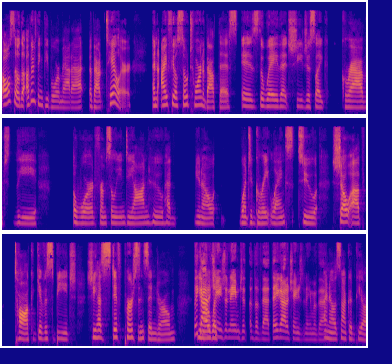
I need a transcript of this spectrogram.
also the other thing people were mad at about Taylor and I feel so torn about this is the way that she just like grabbed the award from Celine Dion, who had, you know, went to great lengths to show up, talk, give a speech. She has stiff person syndrome. They You got to like- change the name to of that. They got to change the name of that. I know it's not good PR,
